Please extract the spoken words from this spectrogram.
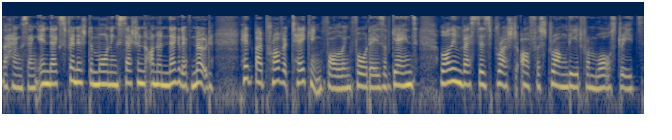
The Hang Seng Index finished the morning session on a negative note, hit by profit taking following four days of gains, while investors brushed off a strong lead from Wall Street.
